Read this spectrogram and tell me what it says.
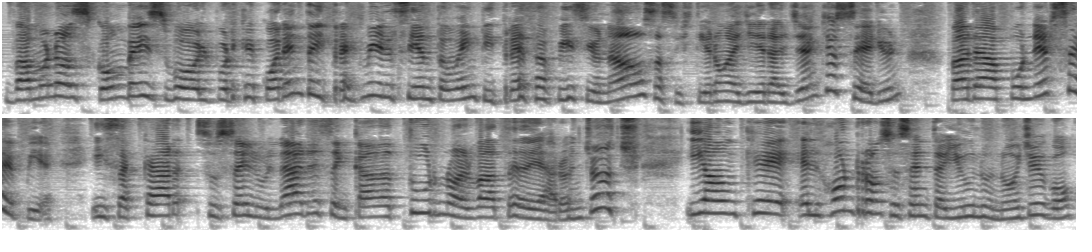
Vámonos con béisbol porque 43.123 aficionados asistieron ayer al Yankee Stadium para ponerse de pie y sacar sus celulares en cada turno al bate de Aaron Judge. Y aunque el Run 61 no llegó,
